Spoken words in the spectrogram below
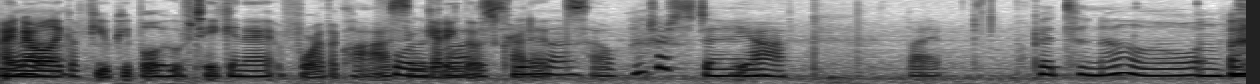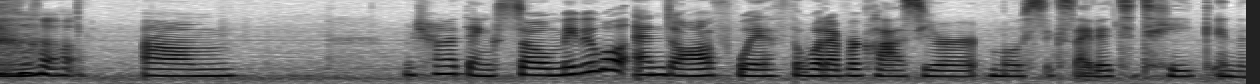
I know like a few people who've taken it for the class For and the getting those class, yeah. credits. So Interesting. yeah, but Good to know. Mhm. um, I'm trying to think. So maybe we'll end off with whatever class you're most excited to take in the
